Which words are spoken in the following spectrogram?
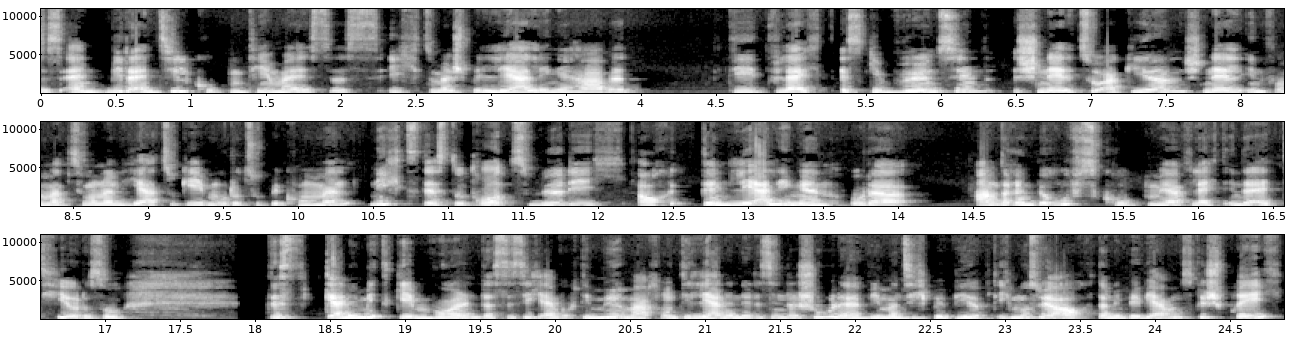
es ein, wieder ein Zielgruppenthema ist, dass ich zum Beispiel Lehrlinge habe, die vielleicht es gewöhnt sind, schnell zu agieren, schnell Informationen herzugeben oder zu bekommen. Nichtsdestotrotz würde ich auch den Lehrlingen oder anderen Berufsgruppen, ja, vielleicht in der IT oder so, das gerne mitgeben wollen, dass sie sich einfach die Mühe machen und die lernen ja das in der Schule, wie man sich bewirbt. Ich muss ja auch dann im Bewerbungsgespräch,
